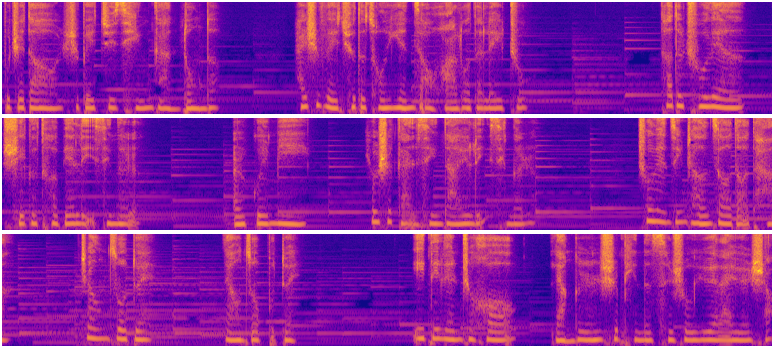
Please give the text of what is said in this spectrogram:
不知道是被剧情感动的，还是委屈的从眼角滑落的泪珠。她的初恋是一个特别理性的人，而闺蜜。又是感性大于理性的人，初恋经常教导他，这样做对，那样做不对。异地恋之后，两个人视频的次数越来越少，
